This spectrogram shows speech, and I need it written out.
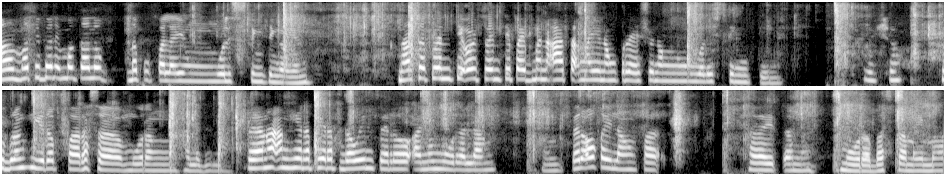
Um, ate ba, magkano na po pala yung walis tingting ngayon? Nasa 20 or 25 man ata ngayon ang presyo ng walis tingting. Ay, siya. Sobrang hirap para sa murang halaga lang. Kaya nga ang hirap-hirap gawin pero ano mura lang. Hmm, Pero okay lang pa kahit ano, mura basta may ma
